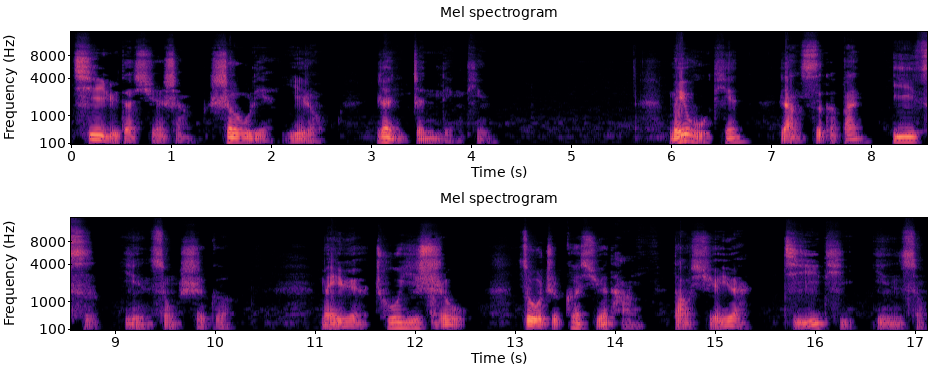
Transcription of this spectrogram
其余的学生收敛仪容，认真聆听。每五天让四个班依次吟诵诗歌。每月初一、十五组织各学堂到学院集体吟诵。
